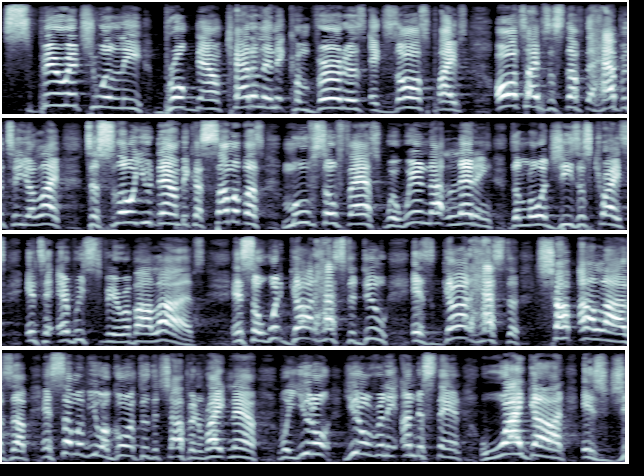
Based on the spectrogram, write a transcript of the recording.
spiritually broke down catalytic converters, exhaust pipes, all types of stuff that happen to your life to slow you down because some of us move so fast where we're not letting the Lord Jesus Christ into every sphere of our lives. And so, what God has to do is God has to chop our lives up. And some of you are going through the chopping right now where you don't, you don't really understand why God is,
